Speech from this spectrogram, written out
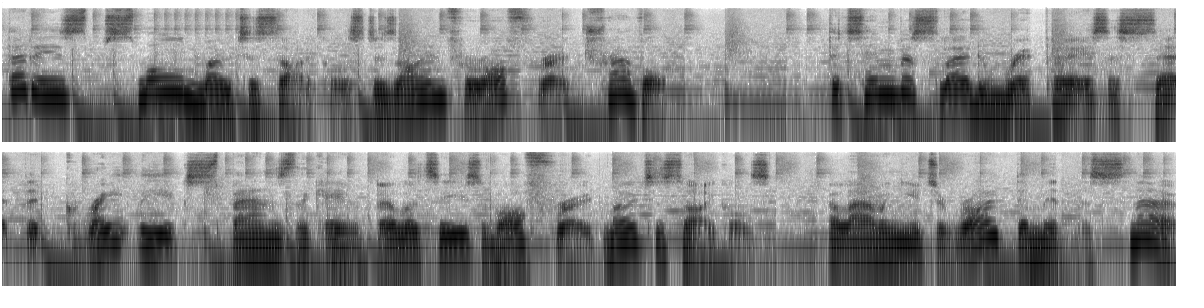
that is, small motorcycles designed for off-road travel. The Timbersled Ripper is a set that greatly expands the capabilities of off-road motorcycles, allowing you to ride them in the snow.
